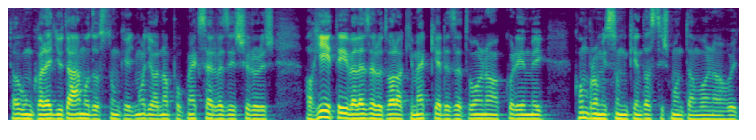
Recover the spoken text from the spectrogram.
tagunkkal együtt álmodoztunk egy magyar napok megszervezéséről, és ha hét évvel ezelőtt valaki megkérdezett volna, akkor én még kompromisszumként azt is mondtam volna, hogy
